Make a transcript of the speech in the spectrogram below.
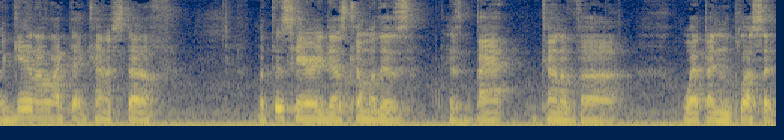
Again, I like that kind of stuff. But this here, he does come with his his bat kind of uh, weapon. Plus, it,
